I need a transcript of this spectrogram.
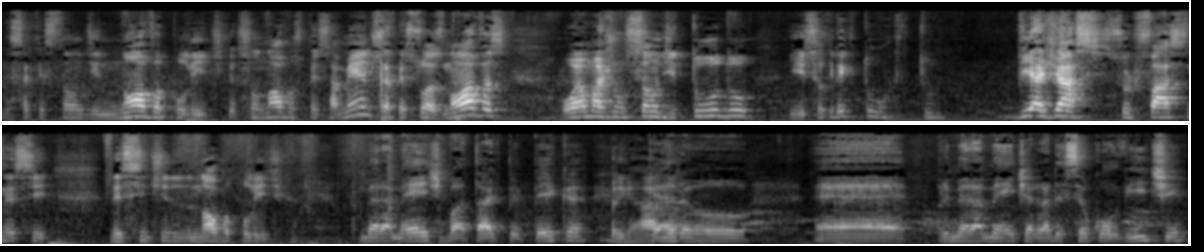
dessa questão de nova política? São novos pensamentos, é pessoas novas, ou é uma junção de tudo? Isso, eu queria que tu, que tu viajasse, surfasse nesse, nesse sentido de nova política. Primeiramente, boa tarde, Pepeca. Obrigado. Quero, é, primeiramente, agradecer o convite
